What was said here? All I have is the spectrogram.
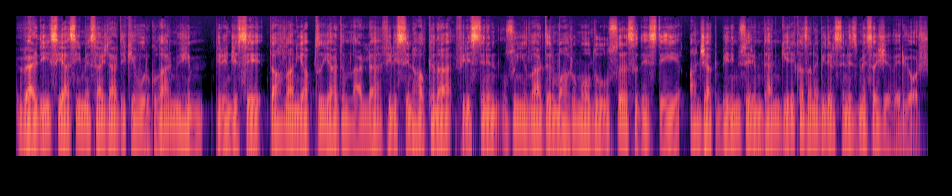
Verdiği siyasi mesajlardaki vurgular mühim. Birincisi, Dahlan yaptığı yardımlarla Filistin halkına Filistin'in uzun yıllardır mahrum olduğu uluslararası desteği ancak benim üzerimden geri kazanabilirsiniz mesajı veriyor.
